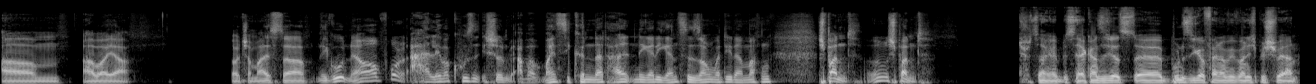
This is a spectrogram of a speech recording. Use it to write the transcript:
Ähm, aber ja, Deutscher Meister. Nee, gut, ja, obwohl, ah, Leverkusen ist schon, aber meinst du, die können das halten, Digga, die ganze Saison, was die da machen? Spannend, äh, spannend. Ich würde sagen, bisher kann sich jetzt äh, Bundesliga-Fan auf jeden Fall nicht beschweren.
